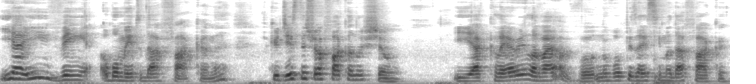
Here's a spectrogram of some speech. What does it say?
E aí vem o momento da faca, né? Porque o Jace deixou a faca no chão. E a Clary, ela vai, ah, vou, não vou pisar em cima da faca.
